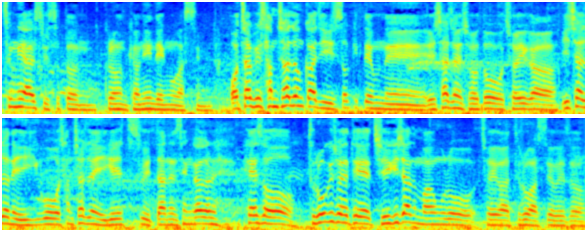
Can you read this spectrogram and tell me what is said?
승리할 수 있었던 그런 견인이 된 것 같습니다. 어차피 3차전까지 있었기 때문에 1차전에 저도 저희가 2차전에 이기고 3차전에 이길 수 있다는 생각을 해서 들어오기 전에 되게 즐기자는 마음으로 저희가 들어왔어요. 그래서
